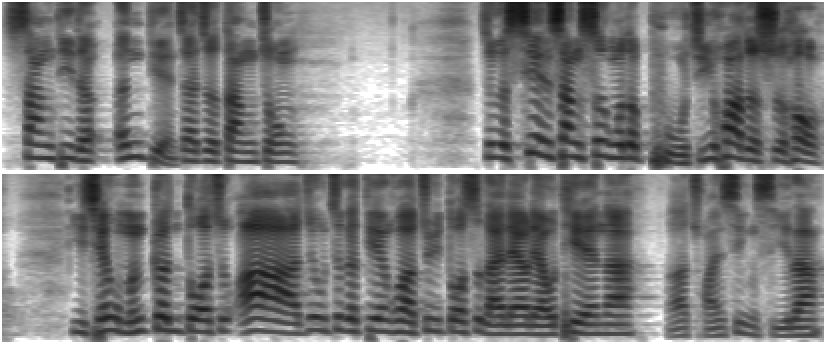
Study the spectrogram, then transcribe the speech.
上帝的恩典在这当中，这个线上生活的普及化的时候，以前我们更多就啊，用这个电话最多是来聊聊天呐，啊，传信息啦，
